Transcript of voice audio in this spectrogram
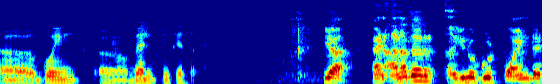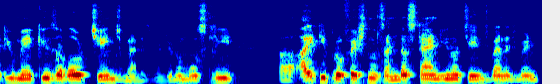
uh, going uh, well together. Yeah, and another uh, you know good point that you make is about change management. You know, mostly uh, IT professionals understand you know change management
